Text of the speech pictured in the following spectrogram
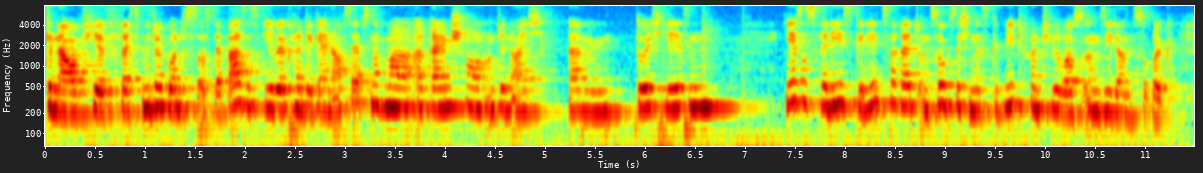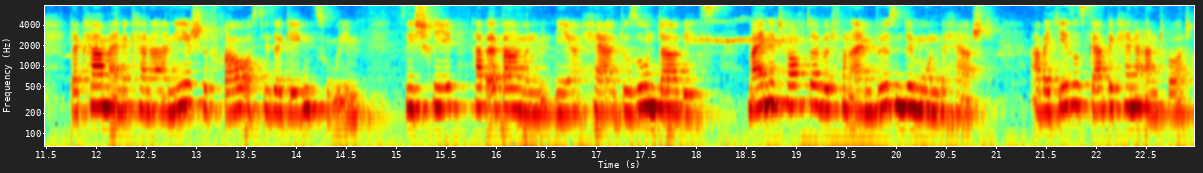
genau, hier vielleicht zum Hintergrund ist es aus der Basisbibel, könnt ihr gerne auch selbst nochmal reinschauen und den euch ähm, durchlesen. Jesus verließ Genezareth und zog sich in das Gebiet von Tyros und Sidon zurück. Da kam eine kanaanäische Frau aus dieser Gegend zu ihm. Sie schrie, Hab Erbarmen mit mir, Herr, du Sohn Davids. Meine Tochter wird von einem bösen Dämon beherrscht. Aber Jesus gab ihr keine Antwort.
